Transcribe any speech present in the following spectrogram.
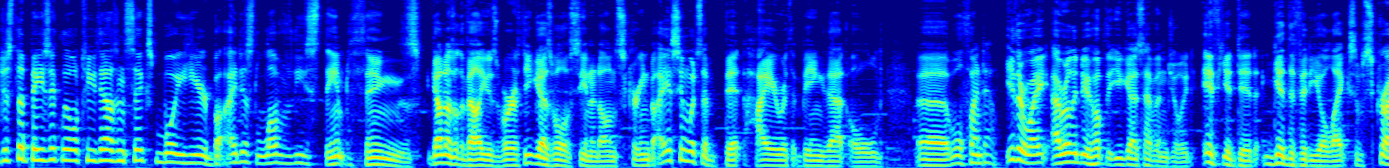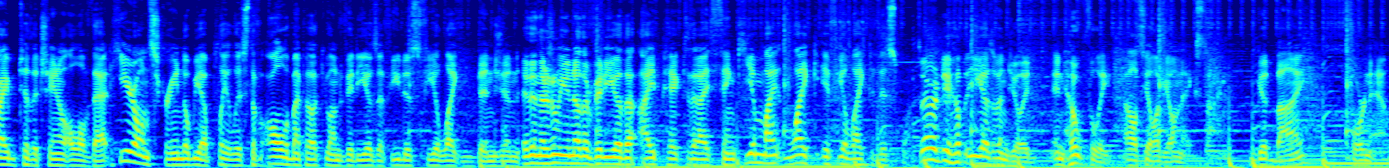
just a basic little 2006 boy here, but I just love these stamped things. God knows what the value is worth, you guys will have seen it on screen, but I assume it's a bit higher with it being that old. Uh, we'll find out. Either way, I really do hope that you guys have enjoyed. If you did, give the video a like, subscribe to the channel, all of that. Here on screen, there'll be a playlist of all of my Pokemon videos if you just feel like binging. And then there's gonna be another video that I picked that I think you might like if you liked this one. So I do hope that you guys have enjoyed, and hopefully, I'll see all of y'all next time. Goodbye for now.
